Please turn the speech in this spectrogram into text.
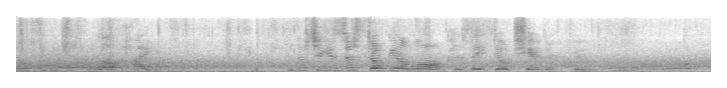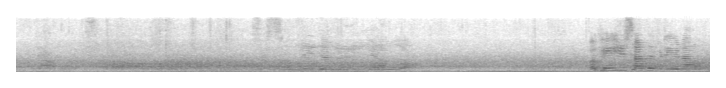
Those chickens just love hiding. But those chickens just don't get along because they don't share their food. Okay, you just have the video now.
